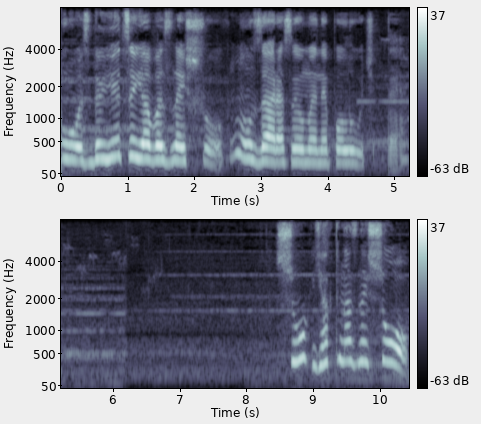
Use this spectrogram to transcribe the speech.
О, здається, я вас знайшов. Ну, зараз ви у мене получите. Що? Як ти нас знайшов?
